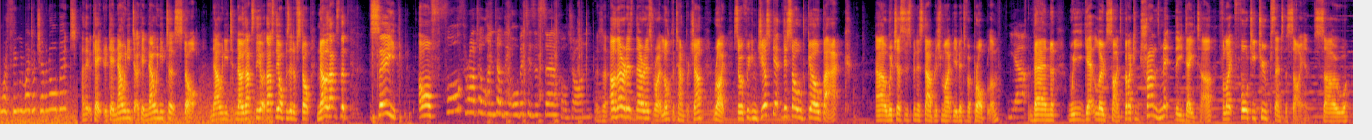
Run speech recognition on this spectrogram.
Oh, I think we might actually have an orbit. I think okay, okay. Now we need to okay. Now we need to stop. Now we need to. No, that's the that's the opposite of stop. No, that's the. See, off. Full throttle until the orbit is a circle, John. A- oh, there it is. There it is. Right, log the temperature. Right. So if we can just get this old girl back, uh, which as has been established might be a bit of a problem, Yeah. then we get loads of science. But I can transmit the data for like 42% of the science. So,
